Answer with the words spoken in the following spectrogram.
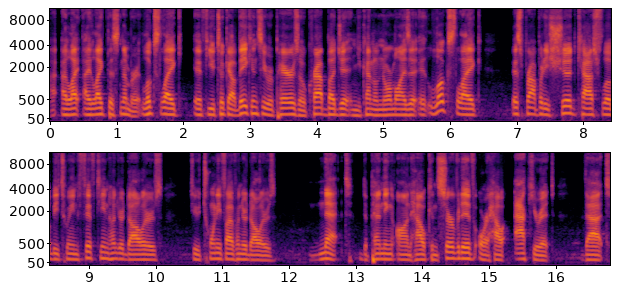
I, I like I like this number. It looks like if you took out vacancy, repairs, oh crap budget, and you kind of normalize it, it looks like this property should cash flow between fifteen hundred dollars to twenty five hundred dollars net, depending on how conservative or how accurate that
